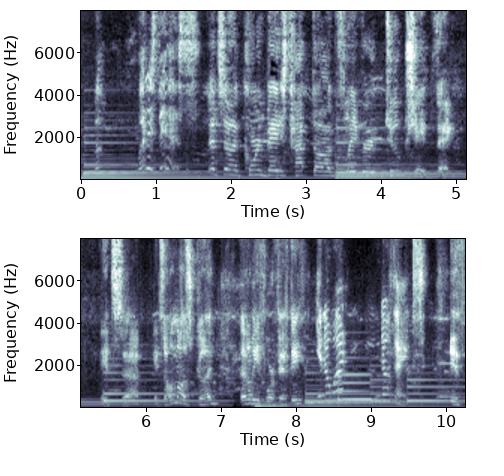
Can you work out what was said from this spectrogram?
What, what is this? That's a corn-based hot dog flavored tube shaped thing. It's uh, it's almost good. That'll be 450. You know what? No thanks. If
